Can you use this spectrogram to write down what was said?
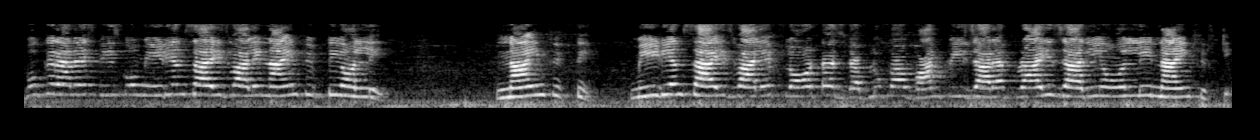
बुक कराना इस पीस को मीडियम साइज़ वाले 950 ओनली 950 मीडियम साइज़ वाले फ्लोर टच डब्लू का वन पीस जा रहा है। प्राइस जा रही है ओनली 950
